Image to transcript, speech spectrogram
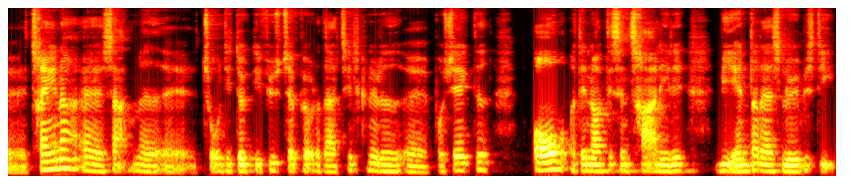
øh, træner øh, sammen med øh, to af de dygtige fysioterapeuter, der er tilknyttet øh, projektet, og, og det er nok det centrale i det, vi ændrer deres løbestil.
